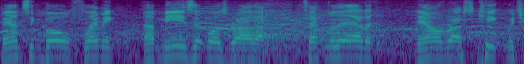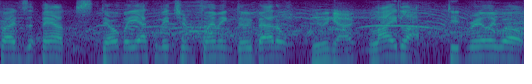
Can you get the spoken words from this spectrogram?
Bouncing ball. Fleming. Uh, Mears it was rather. Tackle without it. Now a rush kick. Which way does it bounce? Delby Jakovic and Fleming do battle. Here we go. Laidler did really well.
